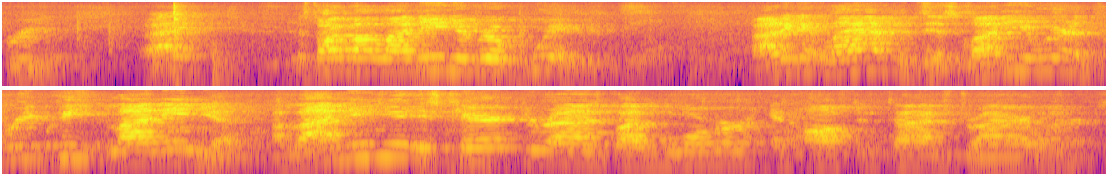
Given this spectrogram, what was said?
Freely. All right, let's talk about La Nina real quick. I didn't get laughed at this. La Nina, we're in a three-peat La Nina. A La Nina is characterized by warmer and oftentimes drier winters.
